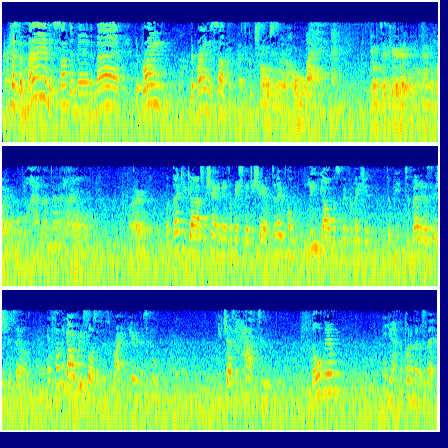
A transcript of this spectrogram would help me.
Because the mind is something, man. The mind, the brain, the brain is something. That's the control center of the whole body. You don't take care of that, you don't have nobody no more. You don't have don't man. have one. All right? But thank you guys for sharing the information that you shared. Today we're gonna leave y'all with some information to be to better assist yourselves. And some of y'all resources is right here in the school. You just have to know them and you have to put them in effect.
